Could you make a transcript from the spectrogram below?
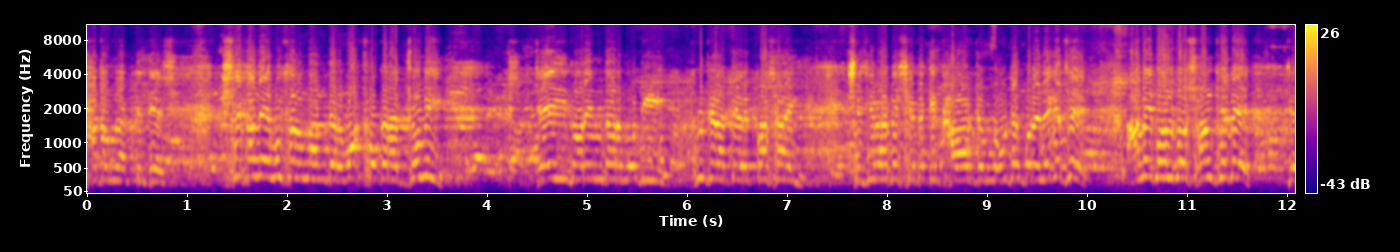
ছাড়ানো একটি দেশ। সেখানে মুসলমানদের ওয়াক্ফ করার জমি, যেই নরেন্দ্র মোদী গুজরাটের কসাই, সে যেভাবে সেটাকে খাওয়ার জন্য উঠে পড়ে লেগেছে, আমি বলব সংক্ষেপে যে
